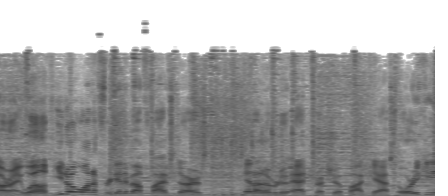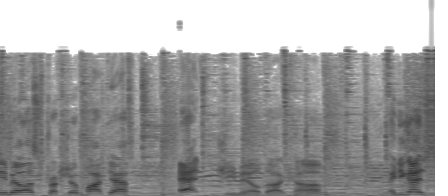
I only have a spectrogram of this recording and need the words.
All right. Well, if you don't want to forget about five stars, head on over to at Truck Show Podcast, or you can email us truckshowpodcast at gmail.com. And you guys,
